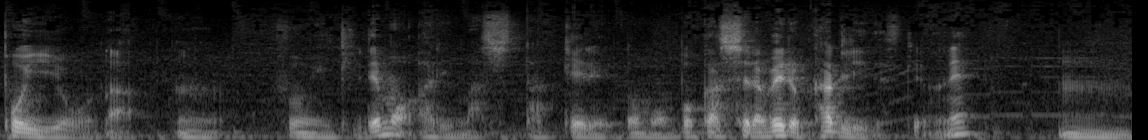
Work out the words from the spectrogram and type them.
ぽいような、うん、雰囲気でもありましたけれども僕は調べる限りですけどね。うん、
